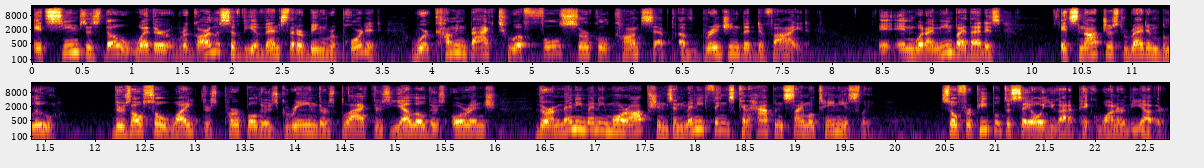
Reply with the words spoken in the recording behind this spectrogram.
it seems as though whether regardless of the events that are being reported, we're coming back to a full circle concept of bridging the divide. And what I mean by that is it's not just red and blue. There's also white, there's purple, there's green, there's black, there's yellow, there's orange. There are many, many more options, and many things can happen simultaneously. So for people to say, oh, you got to pick one or the other,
